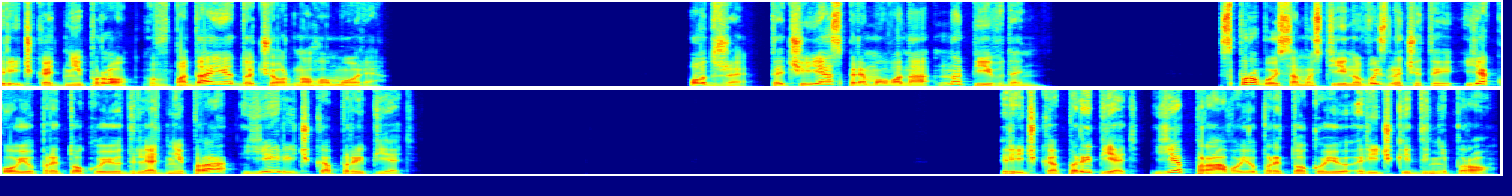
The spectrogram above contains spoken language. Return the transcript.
Річка Дніпро впадає до Чорного моря. Отже, течія спрямована на південь. Спробуй самостійно визначити, якою притокою для Дніпра є річка Прип'ять. Річка Прип'ять є правою притокою річки Дніпро.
